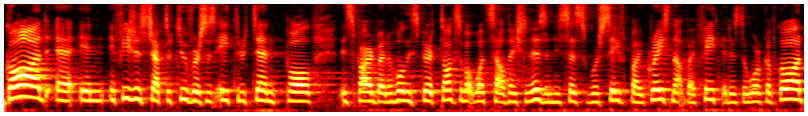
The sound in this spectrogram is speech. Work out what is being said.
God uh, in Ephesians chapter two, verses eight through ten, Paul, inspired by the Holy Spirit, talks about what salvation is, and he says, "We're saved by grace, not by faith. It is the work of God."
